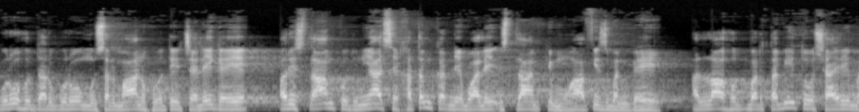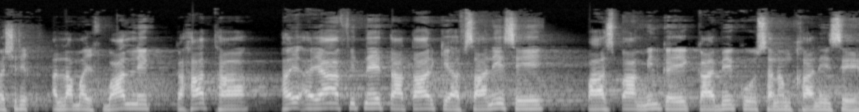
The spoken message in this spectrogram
گروہ در گروہ مسلمان ہوتے چلے گئے اور اسلام کو دنیا سے ختم کرنے والے اسلام کے محافظ بن گئے۔ اللہ اکبر، تبھی تو شاعری مشرق علامہ اقبال نے کہا تھا ہے ایا فتن تاتار کے افسانے سے پاس پا مل گئے کعبے کو صنم خانے سے۔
